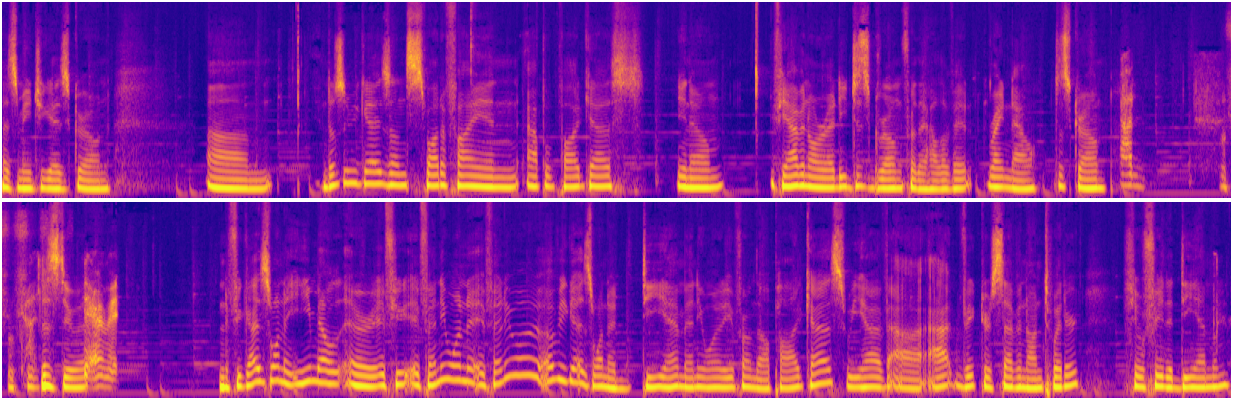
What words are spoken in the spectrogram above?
has made you guys groan. Um, and those of you guys on Spotify and Apple Podcasts, you know, if you haven't already, just groan for the hell of it right now. Just groan. God, God Just do it. damn it. And if you guys want to email, or if you, if anyone, if anyone of you guys want to DM anyone from the podcast, we have uh, at Victor Seven on Twitter. Feel free to DM him.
